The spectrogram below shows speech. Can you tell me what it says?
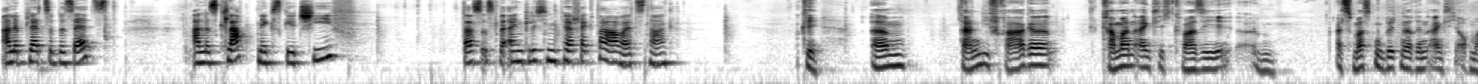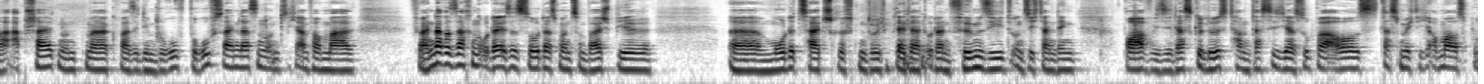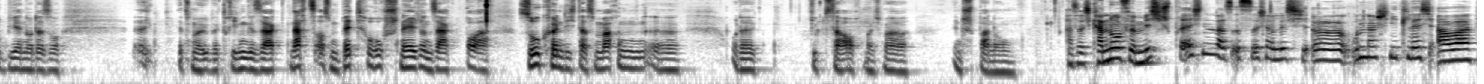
alle Plätze besetzt, alles klappt, nichts geht schief. Das ist eigentlich ein perfekter Arbeitstag. Okay, ähm, dann die Frage, kann man eigentlich quasi ähm, als Maskenbildnerin eigentlich auch mal abschalten und mal quasi den Beruf Beruf sein lassen und sich einfach mal für andere Sachen? Oder ist es so, dass man zum Beispiel äh, Modezeitschriften durchblättert oder einen Film sieht und sich dann denkt, boah, wie sie das gelöst haben, das sieht ja super aus, das möchte ich auch mal ausprobieren oder so. Äh, jetzt mal übertrieben gesagt, nachts aus dem Bett hochschnellt und sagt, boah, so könnte ich das machen. Äh, oder gibt es da auch manchmal Entspannung? Also ich kann nur für mich sprechen, das ist sicherlich äh, unterschiedlich, aber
